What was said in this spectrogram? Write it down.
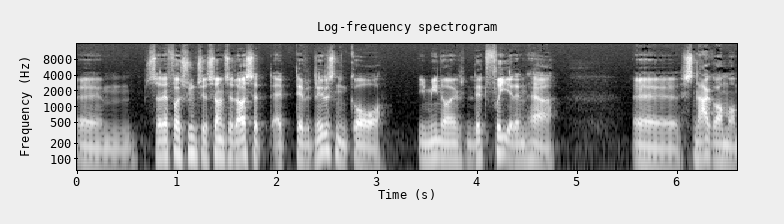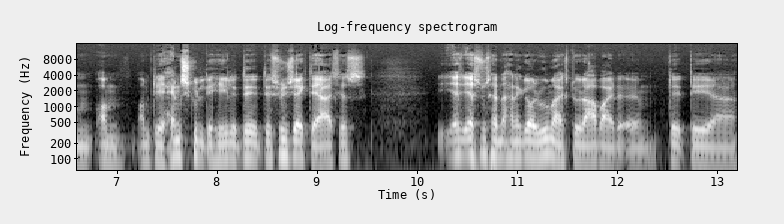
Øhm, så derfor synes jeg sådan set også, at, at David Nielsen går i mine øjne lidt fri af den her øh, snak om, om, om, om det er hans skyld det hele. Det, det synes jeg ikke, det er. Altså, jeg, jeg, jeg synes, han, han har gjort et udmærket stykke arbejde. Øhm, det, det, er,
